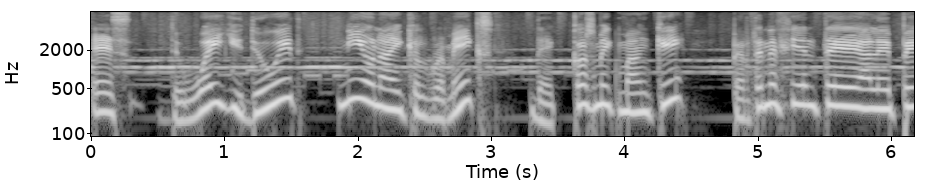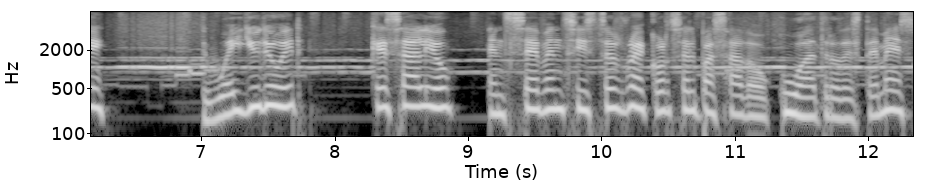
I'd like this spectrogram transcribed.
Es The Way You Do It, Neon Nickel Remix de Cosmic Monkey, perteneciente al EP The Way You Do It, que salió en Seven Sisters Records el pasado 4 de este mes.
